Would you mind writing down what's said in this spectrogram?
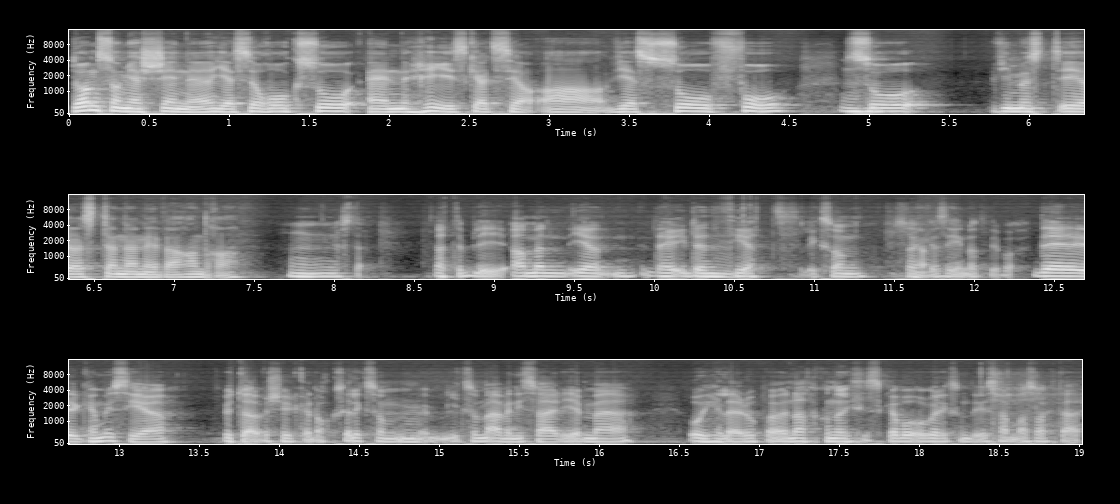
de som jag känner, jag ser också en risk att säga ah, vi är så få, så vi måste stanna med varandra. Mm, just det. Att det blir, ja men det här identitet, liksom söka Ja. sig inåt. Det kan man ju se utöver kyrkan också, liksom, liksom även i Sverige med, och i hela Europa, med nationalistiska vågor, liksom, det är samma sak där.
